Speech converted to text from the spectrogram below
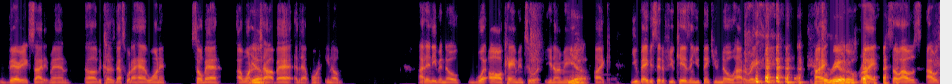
very excited, man. Uh, because that's what I had wanted so bad. I wanted Yeah. a child bad at that point, you know. I didn't even know what all came into it. You know what I mean? Yeah. Like you babysit a few kids and you think you know how to raise a kid. right? For real though. right. So I was I was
